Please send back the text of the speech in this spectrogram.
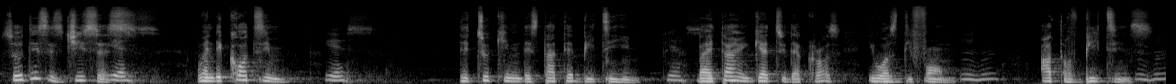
So this is Jesus. Yes. When they caught him, Yes. they took him, they started beating him. Yes. By the time you get to the cross, he was deformed hmm out of beatings. hmm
